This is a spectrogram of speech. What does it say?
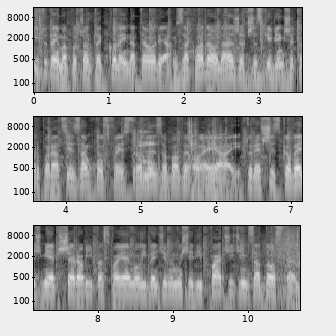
I tutaj ma początek kolejna teoria. Zakłada ona, że wszystkie większe korporacje zamkną swoje strony z obawy o AI, które wszystko weźmie, przerobi po swojemu i będziemy musieli musieli płacić im za dostęp.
